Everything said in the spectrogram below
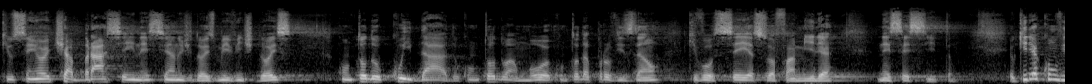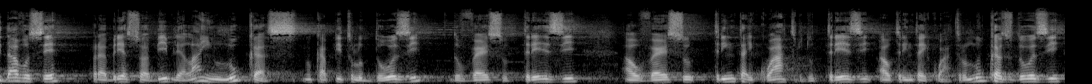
que o Senhor te abrace aí nesse ano de 2022 com todo o cuidado, com todo o amor, com toda a provisão que você e a sua família necessitam. Eu queria convidar você para abrir a sua Bíblia lá em Lucas, no capítulo 12, do verso 13 ao verso 34, do 13 ao 34. Lucas 12,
